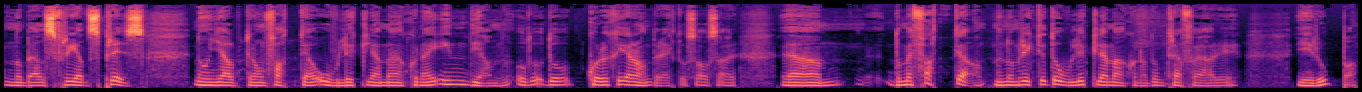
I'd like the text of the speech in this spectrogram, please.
Nobels fredspris. När hon hjälpte de fattiga och olyckliga människorna i Indien. Och då, då korrigerade hon direkt och sa så här. Eh, de är fattiga men de riktigt olyckliga människorna de träffar jag här i, i Europa.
